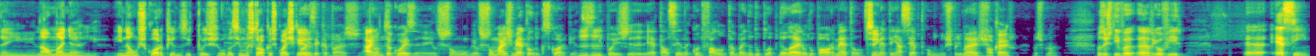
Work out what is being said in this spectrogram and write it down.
em, na Alemanha e, e não os Scorpions, e depois houve assim umas trocas quaisquer. Pois é capaz. Ah, e muita coisa. Eles são, eles são mais metal do que Scorpions. Uhum. E depois eh, é tal cena que quando falam também da dupla pedaleira ou do power metal, Sim. metem Acept como nos primeiros. Ok. Mas, mas pronto. Mas eu estive a, a reouvir. Eh, é assim.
